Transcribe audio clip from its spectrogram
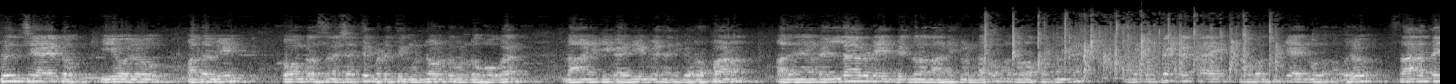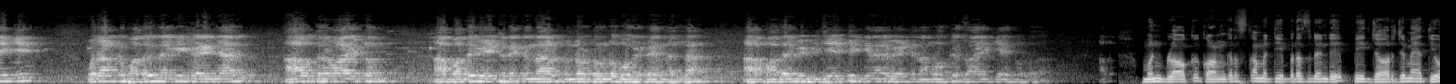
തീർച്ചയായിട്ടും ഈ ഒരു പദവി കോൺഗ്രസിനെ ശക്തിപ്പെടുത്തി മുന്നോട്ട് കൊണ്ടുപോകാൻ നാണിക്ക് കഴിയുമെന്ന് എനിക്ക് ഉറപ്പാണ്. അതിന് ഞങ്ങളുടെ എല്ലാവരുടെയും പിന്തുണ നാണിക്കുണ്ടാവും. അതോടൊപ്പം തന്നെ അത് ഒറ്റക്കെട്ടായി പ്രവർത്തിക്കുക എന്നുള്ളതാണ്. ഒരു സ്ഥാനത്തേക്ക് ഒരാൾക്ക് പദവി നൽകി കഴിഞ്ഞാൽ ആ ഉത്തരവാദിത്വം ആ പദവി ഏറ്റെടുക്കുന്ന ആൾ മുന്നോട്ട് കൊണ്ടുപോകട്ടെ എന്നല്ല ആ പദവി വിജയിപ്പിക്കുന്നതിന് വേണ്ടി നമ്മളൊക്കെ സഹായിക്കുക എന്നുള്ളതാണ്. മുൻ block Congress committee president P George Mathew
